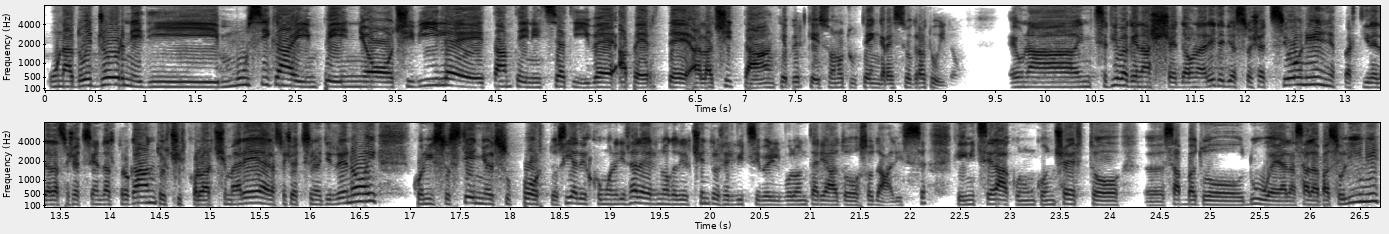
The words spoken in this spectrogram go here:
una due giorni di musica, impegno civile e tante iniziative aperte alla città anche perché sono tutte a ingresso gratuito. È un'iniziativa che nasce da una rete di associazioni, a partire dall'Associazione d'Altro Canto, il Circolo Arcimarea e l'Associazione Tirrenoi, con il sostegno e il supporto sia del Comune di Salerno che del Centro Servizi per il Volontariato Sodalis, che inizierà con un concerto eh, sabato 2 alla Sala Pasolini,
